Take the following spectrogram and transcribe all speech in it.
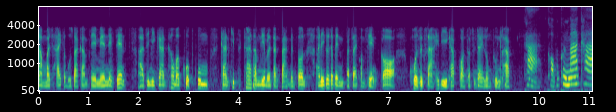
นำมาใช้กับอุตสาหกรรมเพย์เมนต์อย่างเช่นอาจจะมีการเข้ามาควบคุมการคิดค่าธรรมเนียมอะไรต่างๆ เป็นต้น อันนี้ก็จะเป็นปัจจัยความเสี่ยงก็ควรศึกษาให้ดีครับ ก่อนตัดสินใจลงทุนครับ ค่ะ ขอบพระคุณมากค่ะ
